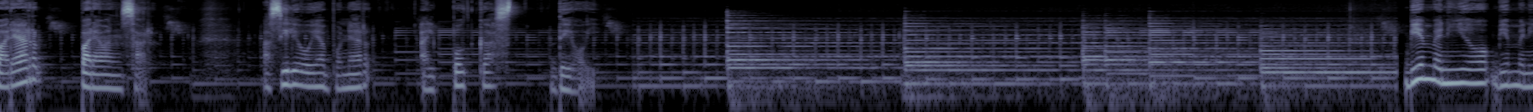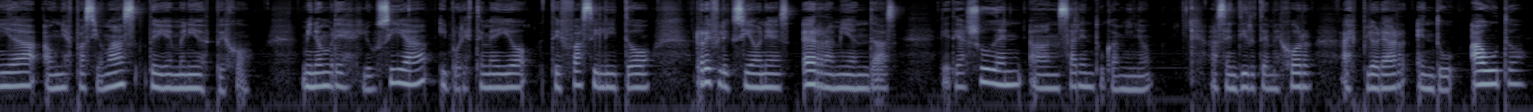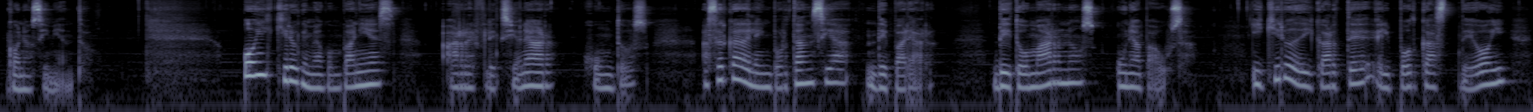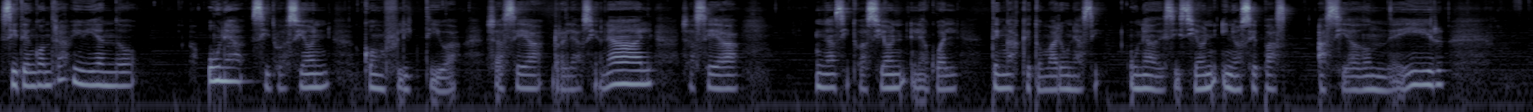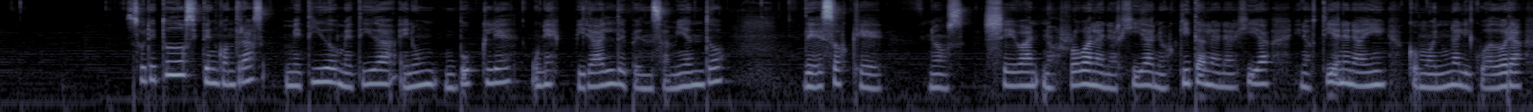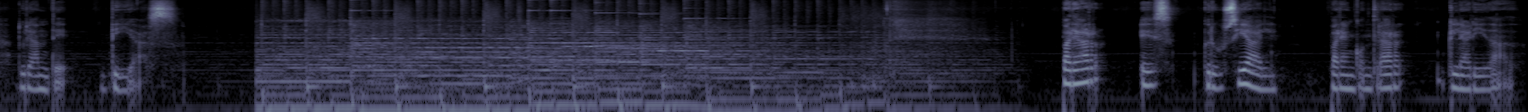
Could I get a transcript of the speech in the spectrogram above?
Parar para avanzar. Así le voy a poner al podcast de hoy. Bienvenido, bienvenida a un espacio más de Bienvenido Espejo. Mi nombre es Lucía y por este medio te facilito reflexiones, herramientas que te ayuden a avanzar en tu camino a sentirte mejor, a explorar en tu autoconocimiento. Hoy quiero que me acompañes a reflexionar juntos acerca de la importancia de parar, de tomarnos una pausa. Y quiero dedicarte el podcast de hoy si te encontrás viviendo una situación conflictiva, ya sea relacional, ya sea una situación en la cual tengas que tomar una, una decisión y no sepas hacia dónde ir. Sobre todo si te encontrás metido, metida en un bucle, una espiral de pensamiento de esos que nos llevan, nos roban la energía, nos quitan la energía y nos tienen ahí como en una licuadora durante días. Parar es crucial para encontrar claridad.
